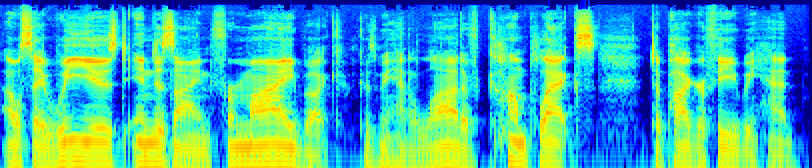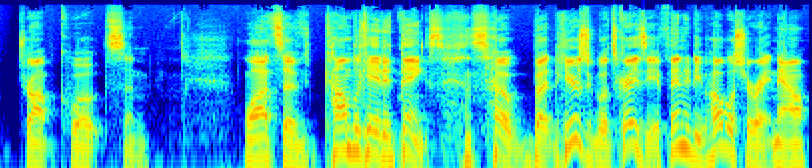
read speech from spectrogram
I will say we used InDesign for my book because we had a lot of complex typography. We had drop quotes and lots of complicated things. So, but here's what's crazy Affinity Publisher right now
